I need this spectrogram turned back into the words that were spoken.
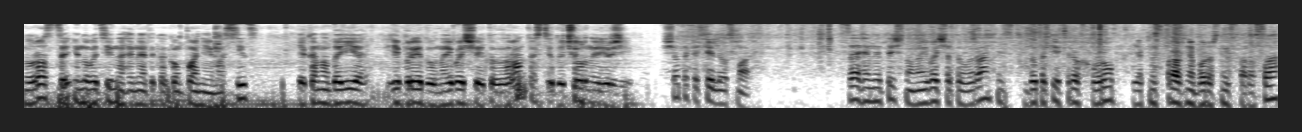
Norast – це інноваційна генетика компанії Massits, яка надає гібриду найвищої толерантності до чорної іржі. Що таке Heliosmart? Це генетично найвища толерантність до таких трьох хвороб, як несправжня борошниста роса,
